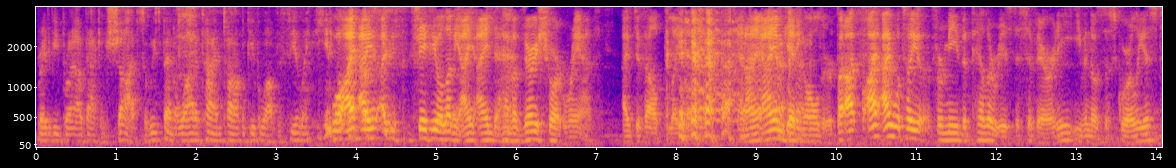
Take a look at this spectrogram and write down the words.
ready to be brought out back and shot. So we spend a lot of time talking people off the ceiling. you know, Well, I, I, I things. JPO, let me. I, I have a very short rant I've developed lately, and I, I am getting older. But I, I, I will tell you, for me, the pillar is the severity, even though it's the squirreliest.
